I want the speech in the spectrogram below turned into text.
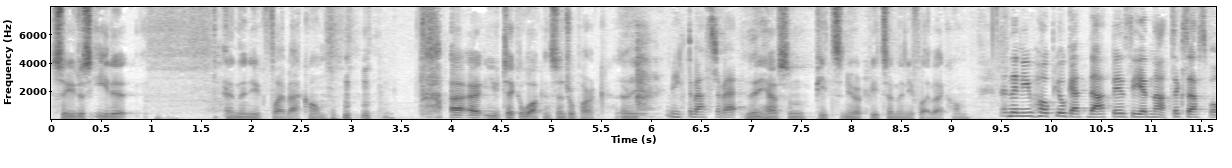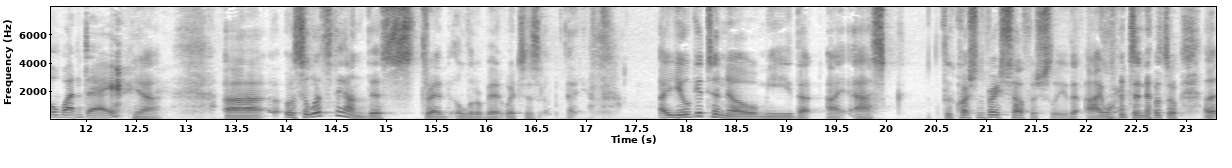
So you just eat it, and then you fly back home. uh, uh, you take a walk in Central Park, and you, Make the best of it. then you have some pizza, New York pizza, and then you fly back home. And then you hope you'll get that busy and that successful one day. Yeah. Uh, well, so let's stay on this thread a little bit, which is uh, you'll get to know me that I ask the questions very selfishly that I want to know so uh,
